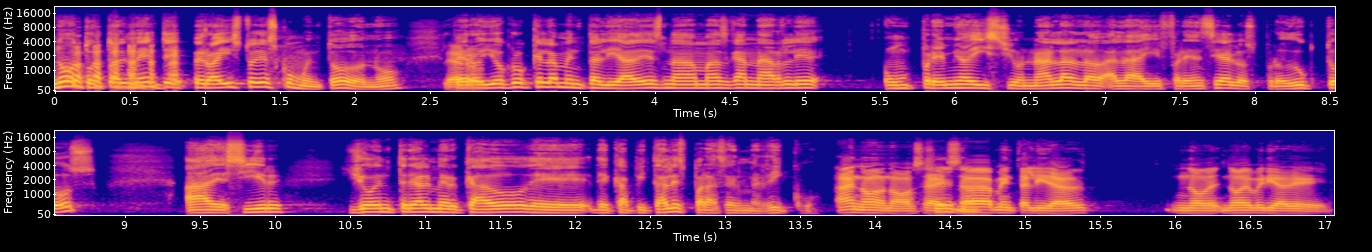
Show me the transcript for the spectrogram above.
No, totalmente, pero hay historias como en todo, ¿no? Claro. Pero yo creo que la mentalidad es nada más ganarle un premio adicional a la, a la diferencia de los productos, a decir, yo entré al mercado de, de capitales para hacerme rico. Ah, no, no, o sea, Sí, esa mentalidad no, no debería de...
